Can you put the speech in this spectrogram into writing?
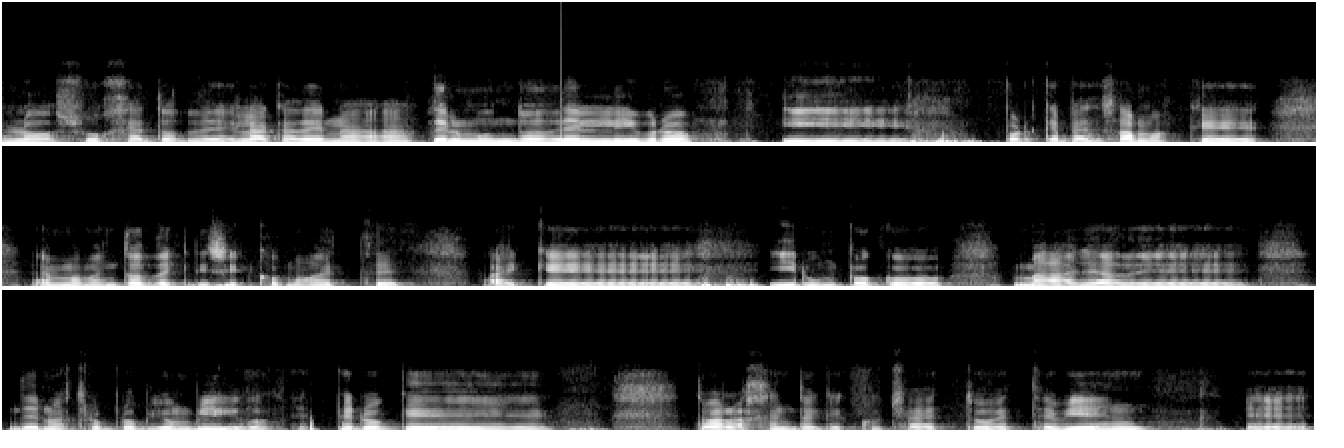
los sujetos de la cadena del mundo del libro y porque pensamos que en momentos de crisis como este hay que ir un poco más allá de, nuestro propio ombligo. Espero que toda la gente que escucha esto esté bien. Eh,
